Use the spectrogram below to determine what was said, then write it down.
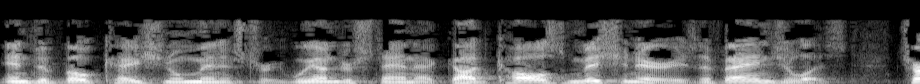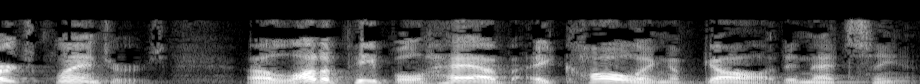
into vocational ministry. We understand that. God calls missionaries, evangelists, church planters. A lot of people have a calling of God in that sense.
